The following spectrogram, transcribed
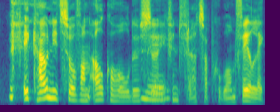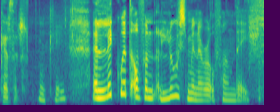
ik hou niet zo van alcohol, dus ik vind fruitsap gewoon veel lekkerder. Oké. Een liquid of een loose mineral foundation?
